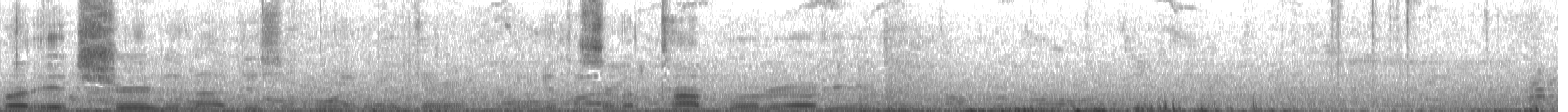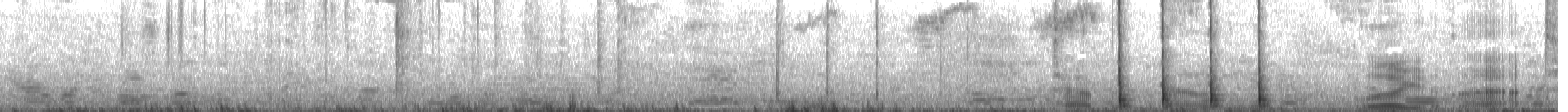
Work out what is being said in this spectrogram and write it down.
But it sure did not disappoint right there. We'll get this in the top loader out here. It down here. Look at that.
